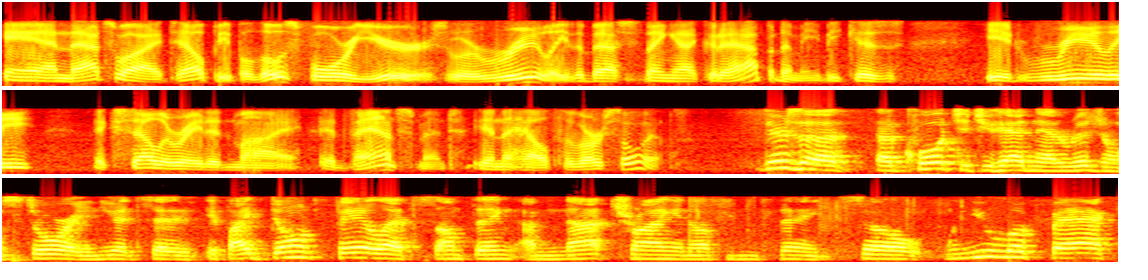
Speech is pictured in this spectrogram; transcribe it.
And that's why I tell people those four years were really the best thing that could have happened to me because it really accelerated my advancement in the health of our soils. There's a, a quote that you had in that original story, and you had said, If I don't fail at something, I'm not trying enough new things. So when you look back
